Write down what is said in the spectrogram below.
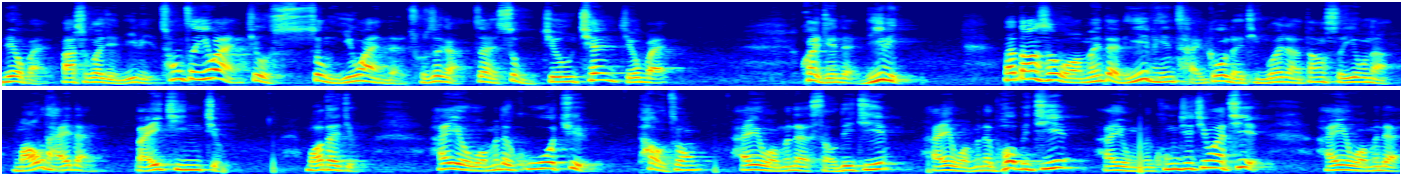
六百八十块钱礼品，充值一万就送一万的储值卡，再送九千九百块钱的礼品。那当时我们的礼品采购的情况下，当时用了茅台的白金酒，茅台酒，还有我们的锅具套装，还有我们的扫地机，还有我们的破壁机，还有我们的空气净化器。还有我们的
